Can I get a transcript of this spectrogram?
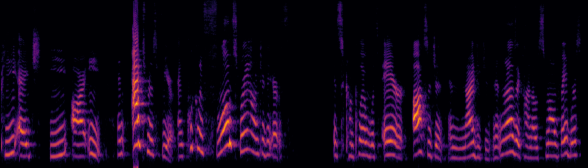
P H E R E, an atmosphere, and quickly floats straight onto the Earth. It's complete with air, oxygen, and nitrogen, and other kind of small vapors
